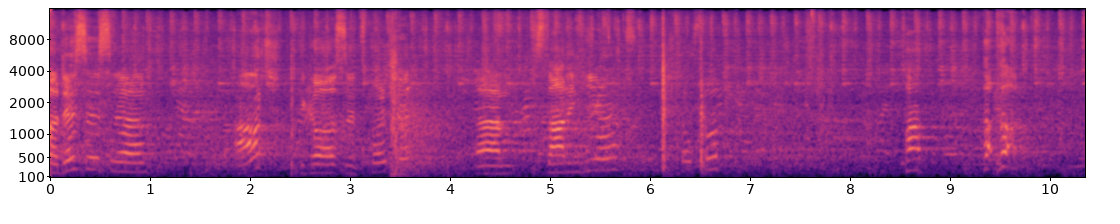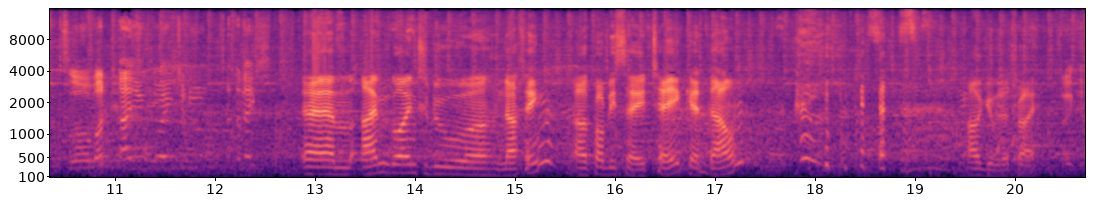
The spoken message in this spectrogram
So this is uh, out because it's bullshit. Um, starting here, pop, pop, pop, pop, pop. So what are you going to do, Alex? Um, I'm going to do uh, nothing. I'll probably say take and down. I'll give it a try. Okay.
